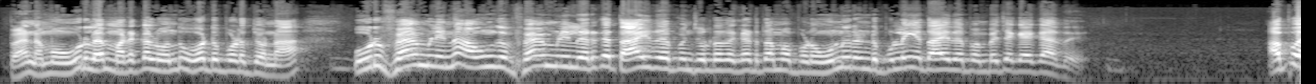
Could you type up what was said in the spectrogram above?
இப்போ நம்ம ஊரில் மக்கள் வந்து ஓட்டு போட சொன்னால் ஒரு ஃபேமிலினா அவங்க ஃபேமிலியில் இருக்க தாய் தகப்பன் சொல்கிறத கேட்டுதாம்மா போடும் ஒன்று ரெண்டு பிள்ளைங்க தாய் தகப்பன் பேச்ச கேட்காது. அப்போ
